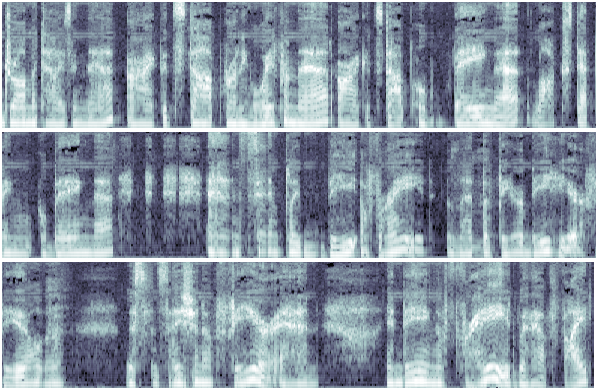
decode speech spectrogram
dramatizing that, or I could stop running away from that, or I could stop obeying that, lockstepping, obeying that, and simply be afraid. Let the hmm. fear be here. Feel the the sensation of fear and and being afraid without fighting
